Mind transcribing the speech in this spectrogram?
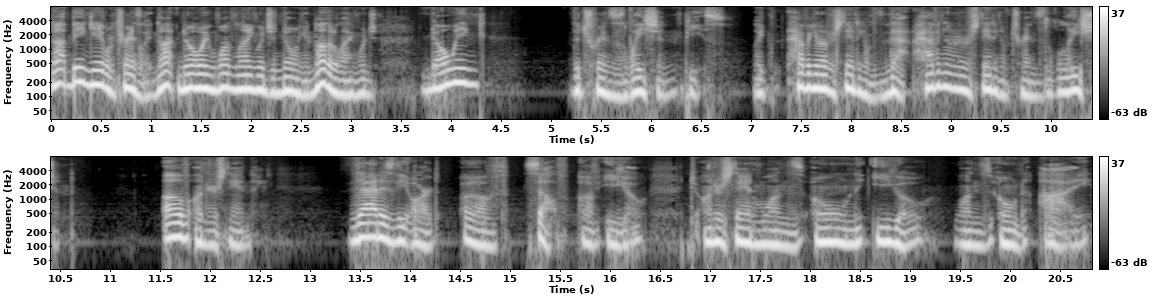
not being able to translate, not knowing one language and knowing another language, knowing the translation piece. Like having an understanding of that, having an understanding of translation, of understanding. That is the art of self, of ego. To understand one's own ego, one's own I,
